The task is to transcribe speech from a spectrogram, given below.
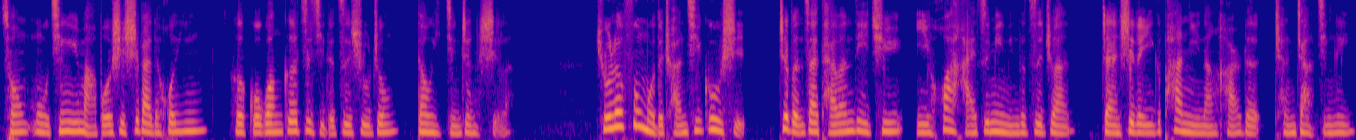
从母亲与马博士失败的婚姻和国光哥自己的自述中都已经证实了。除了父母的传奇故事，这本在台湾地区以“坏孩子”命名的自传，展示了一个叛逆男孩的成长经历。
